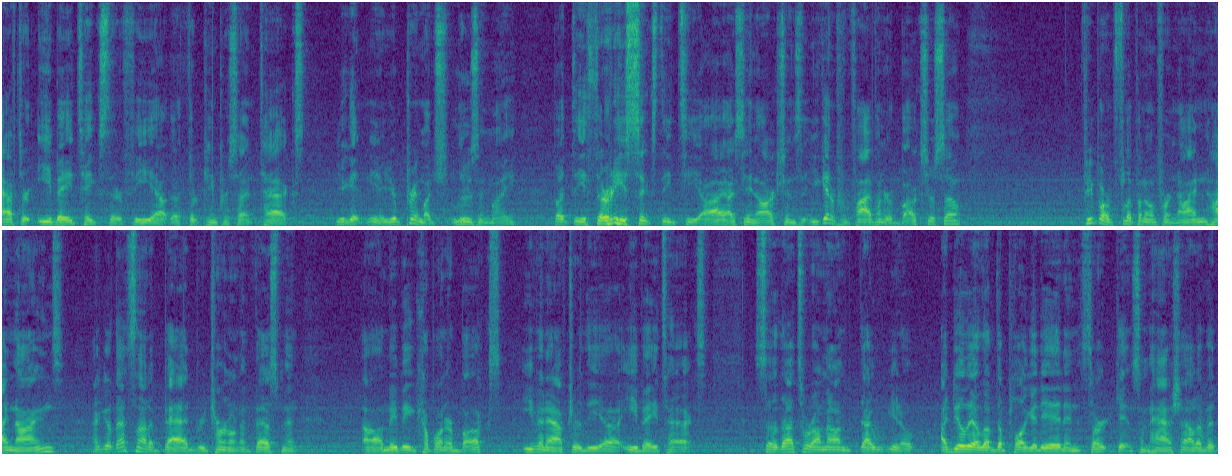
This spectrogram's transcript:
after eBay takes their fee out, their 13% tax. You get you know you're pretty much losing money. But the 3060 Ti, I've seen auctions that you get them for 500 bucks or so. People are flipping them for nine high nines. I go, that's not a bad return on investment. Uh, maybe a couple hundred bucks even after the uh, eBay tax. So that's where I'm on. I, you know, ideally, I love to plug it in and start getting some hash out of it.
